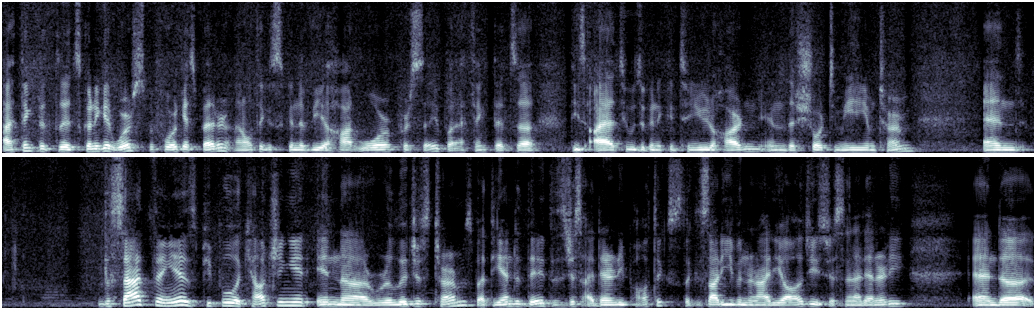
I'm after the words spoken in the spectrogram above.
I think that it's going to get worse before it gets better. I don't think it's going to be a hot war per se, but I think that uh, these attitudes are going to continue to harden in the short to medium term, and the sad thing is people are couching it in uh, religious terms but at the end of the day this is just identity politics. Like it's not even an ideology it's just an identity. And uh,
